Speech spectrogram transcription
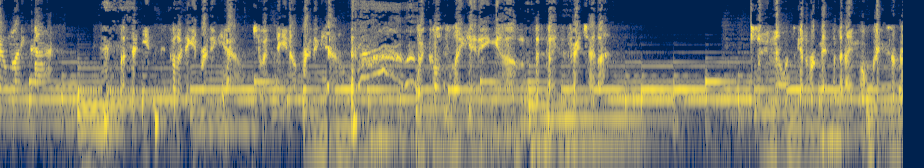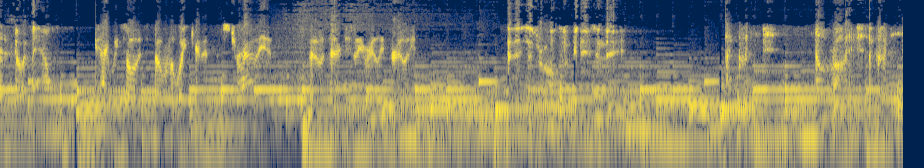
film like that? I said, you feel like you're Brendan Cow. She went, no, you're not Brendan Cow. We're constantly getting um, the faces for each other. Soon no one's going to remember the name of Quick, so better do it now. Hey, we saw this film on the weekend. It's Australian, but it was actually really brilliant. This is for news and day. I couldn't not write. I couldn't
